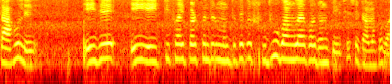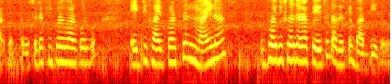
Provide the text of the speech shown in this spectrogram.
তাহলে এই যে এই এইটটি ফাইভ পার্সেন্টের মধ্যে থেকে শুধু বাংলায় কজন পেয়েছে, সেটা আমাকে বার করতে হবে। সেটা কি করে বার করব? এইটটি ফাইভ পার্সেন্ট মাইনাস উভয় বিষয় যারা পেয়েছে, তাদেরকে বাদ দিয়ে দেবো।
